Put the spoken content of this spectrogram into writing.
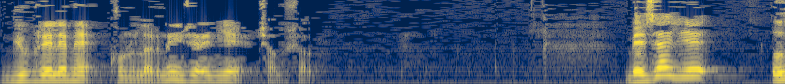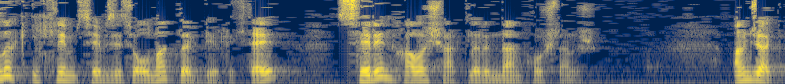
gübreleme konularını incelemeye çalışalım. Bezelye ılık iklim sebzesi olmakla birlikte serin hava şartlarından hoşlanır. Ancak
